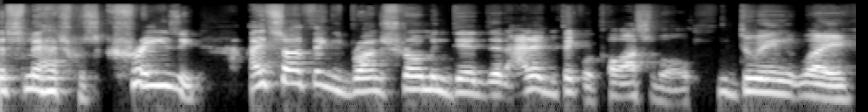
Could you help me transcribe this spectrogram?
this match was crazy. I saw things Braun Strowman did that I didn't think were possible, doing like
